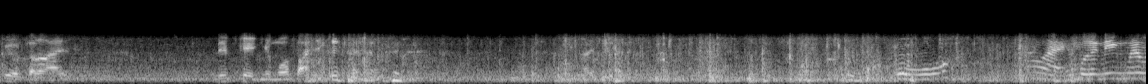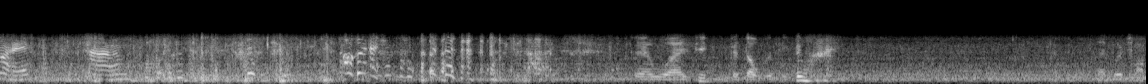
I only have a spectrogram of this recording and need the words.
เกือบสลายรีบเก่งกับหมอไฟโอ้โหไม่ไหวมือนิ่งไม่ไหวทางโอ้ยเจอหัวทิ้งกระจกก็ทิ้งตุ้มแต่เมื่อช็อป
